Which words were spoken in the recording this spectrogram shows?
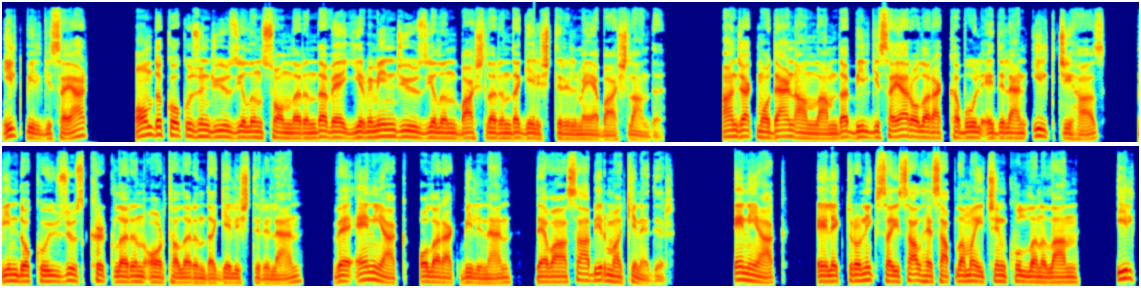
İlk bilgisayar, 19. yüzyılın sonlarında ve 20. yüzyılın başlarında geliştirilmeye başlandı. Ancak modern anlamda bilgisayar olarak kabul edilen ilk cihaz, 1940'ların ortalarında geliştirilen ve ENIAC olarak bilinen devasa bir makinedir. ENIAC, elektronik sayısal hesaplama için kullanılan ilk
